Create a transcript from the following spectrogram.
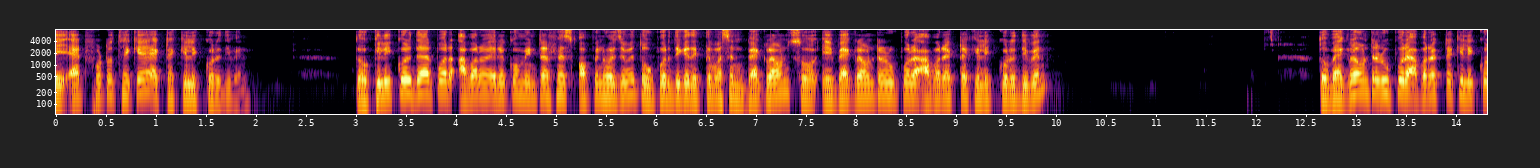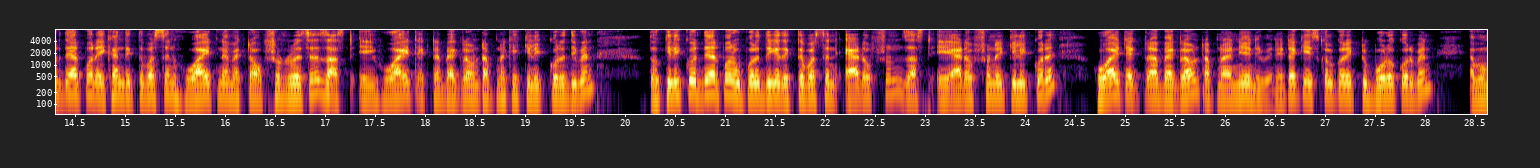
এই অ্যাড ফটো থেকে একটা ক্লিক করে দিবেন। তো ক্লিক করে দেওয়ার পর আবারও এরকম ইন্টারফেস ওপেন হয়ে যাবে। তো উপরের দিকে দেখতে পাচ্ছেন ব্যাকগ্রাউন্ড সো এই ব্যাকগ্রাউন্ডের উপরে আবার একটা ক্লিক করে দিবেন। তো ব্যাকগ্রাউন্ডের উপরে আবার একটা ক্লিক করে দেওয়ার পর এখানে দেখতে পাচ্ছেন হোয়াইট নামে একটা অপশন রয়েছে। জাস্ট এই হোয়াইট একটা ব্যাকগ্রাউন্ড আপনাকে ক্লিক করে দিবেন। তো ক্লিক করে দেওয়ার পর উপরের দিকে দেখতে পাচ্ছেন অ্যাড অপশন। জাস্ট এই অ্যাড অপশনে ক্লিক করে হোয়াইট একটা ব্যাকগ্রাউন্ড আপনারা নিয়ে নেবেন। এটাকে স্কল করে একটু বড় করবেন এবং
